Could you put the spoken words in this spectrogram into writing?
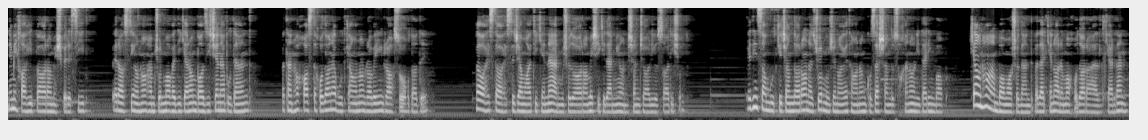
نمی‌خواهید به آرامش برسید؟ به راستی آنها همچون ما و دیگران بازیچه نبودند؟ و تنها خواست خدا نبود که آنان را به این راه سوق داده؟ و آهسته آهسته جماعتی که نرم می‌شد و آرامشی که در میانشان جاری و ساری شد. بدین سان بود که جانداران از جرم و جنایت آنان گذشتند و سخنانی در این باب که آنها هم با ما شدند و در کنار ما خدا را حل کردن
